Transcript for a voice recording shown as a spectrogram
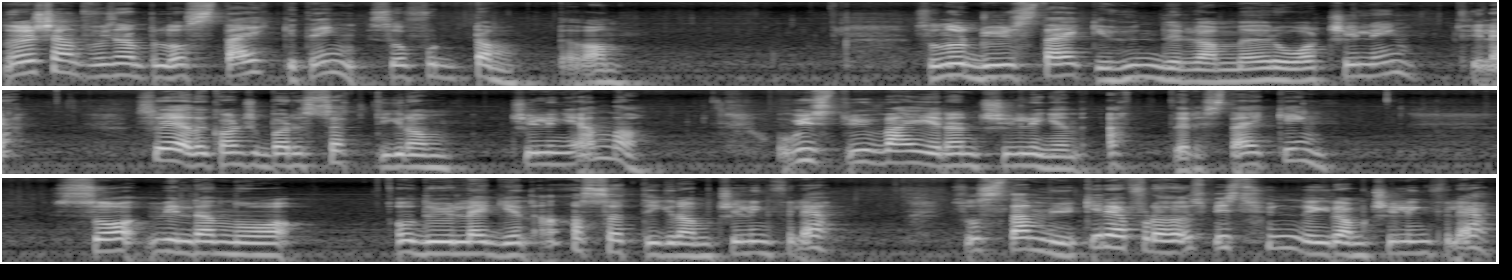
Når det kommer f.eks. å steike ting, så fordamper vann. Så når du steiker 100 gram rå kyllingfilet, så er det kanskje bare 70 gram kylling igjen, da. Og hvis du veier den kyllingen etter steiking, så vil den nå Og du legger inn ah, 70 gram kyllingfilet, så stemmer jo ikke det, for du har jo spist 100 gram kyllingfilet.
